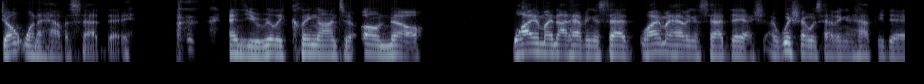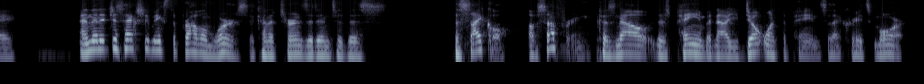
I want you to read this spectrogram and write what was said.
don't want to have a sad day and you really cling on to oh no why am i not having a sad why am i having a sad day? I, sh- I wish i was having a happy day. And then it just actually makes the problem worse. It kind of turns it into this the cycle of suffering because now there's pain but now you don't want the pain so that creates more.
